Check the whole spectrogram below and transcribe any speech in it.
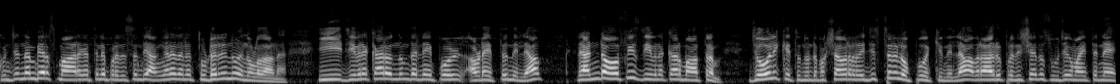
കുഞ്ചൻ നമ്പ്യാർ സ്മാരകത്തിലെ പ്രതിസന്ധി അങ്ങനെ തന്നെ തുടരുന്നു എന്നുള്ളതാണ്. ഈ ജീവനക്കാരൊന്നും തന്നെ ഇപ്പോൾ അവിടെ എത്തുന്നില്ല. രണ്ട് ഓഫീസ് ജീവനക്കാർ മാത്രം ജോലിക്ക് എത്തുന്നുണ്ട്. പക്ഷെ അവർ രജിസ്റ്ററിൽ ഒപ്പുവെക്കുന്നില്ല അവർ ആ ഒരു പ്രതിഷേധ സൂചകമായി തന്നെ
